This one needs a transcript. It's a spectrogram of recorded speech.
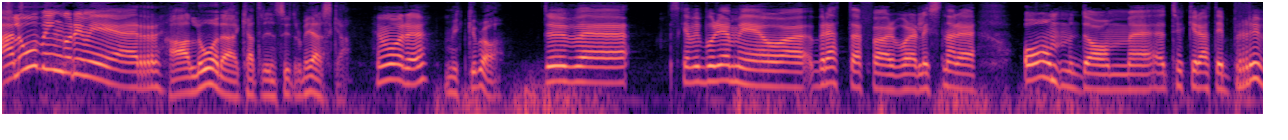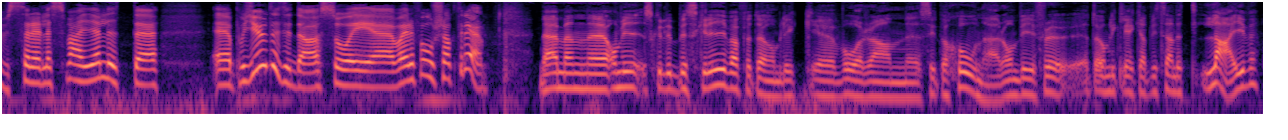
Hallå Bingo Rimér! Hallå där Katrin Zytomierska. Hur mår du? Mycket bra. Du, eh, ska vi börja med att berätta för våra lyssnare om de eh, tycker att det brusar eller svajar lite eh, på ljudet idag så är, vad är det för orsak till det? Nej men eh, om vi skulle beskriva för ett ögonblick eh, våran eh, situation här. Om vi för ett ögonblick leker att vi sänder live.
